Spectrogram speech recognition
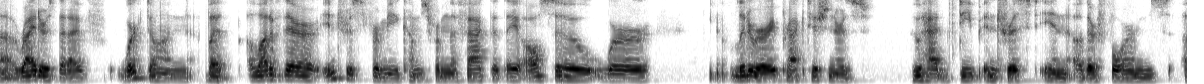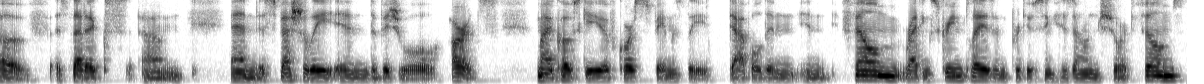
uh, writers that I've worked on, but a lot of their interest for me comes from the fact that they also were, you know, literary practitioners who had deep interest in other forms of aesthetics, um, and especially in the visual arts. Mayakovsky, of course, famously dabbled in, in film, writing screenplays and producing his own short films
